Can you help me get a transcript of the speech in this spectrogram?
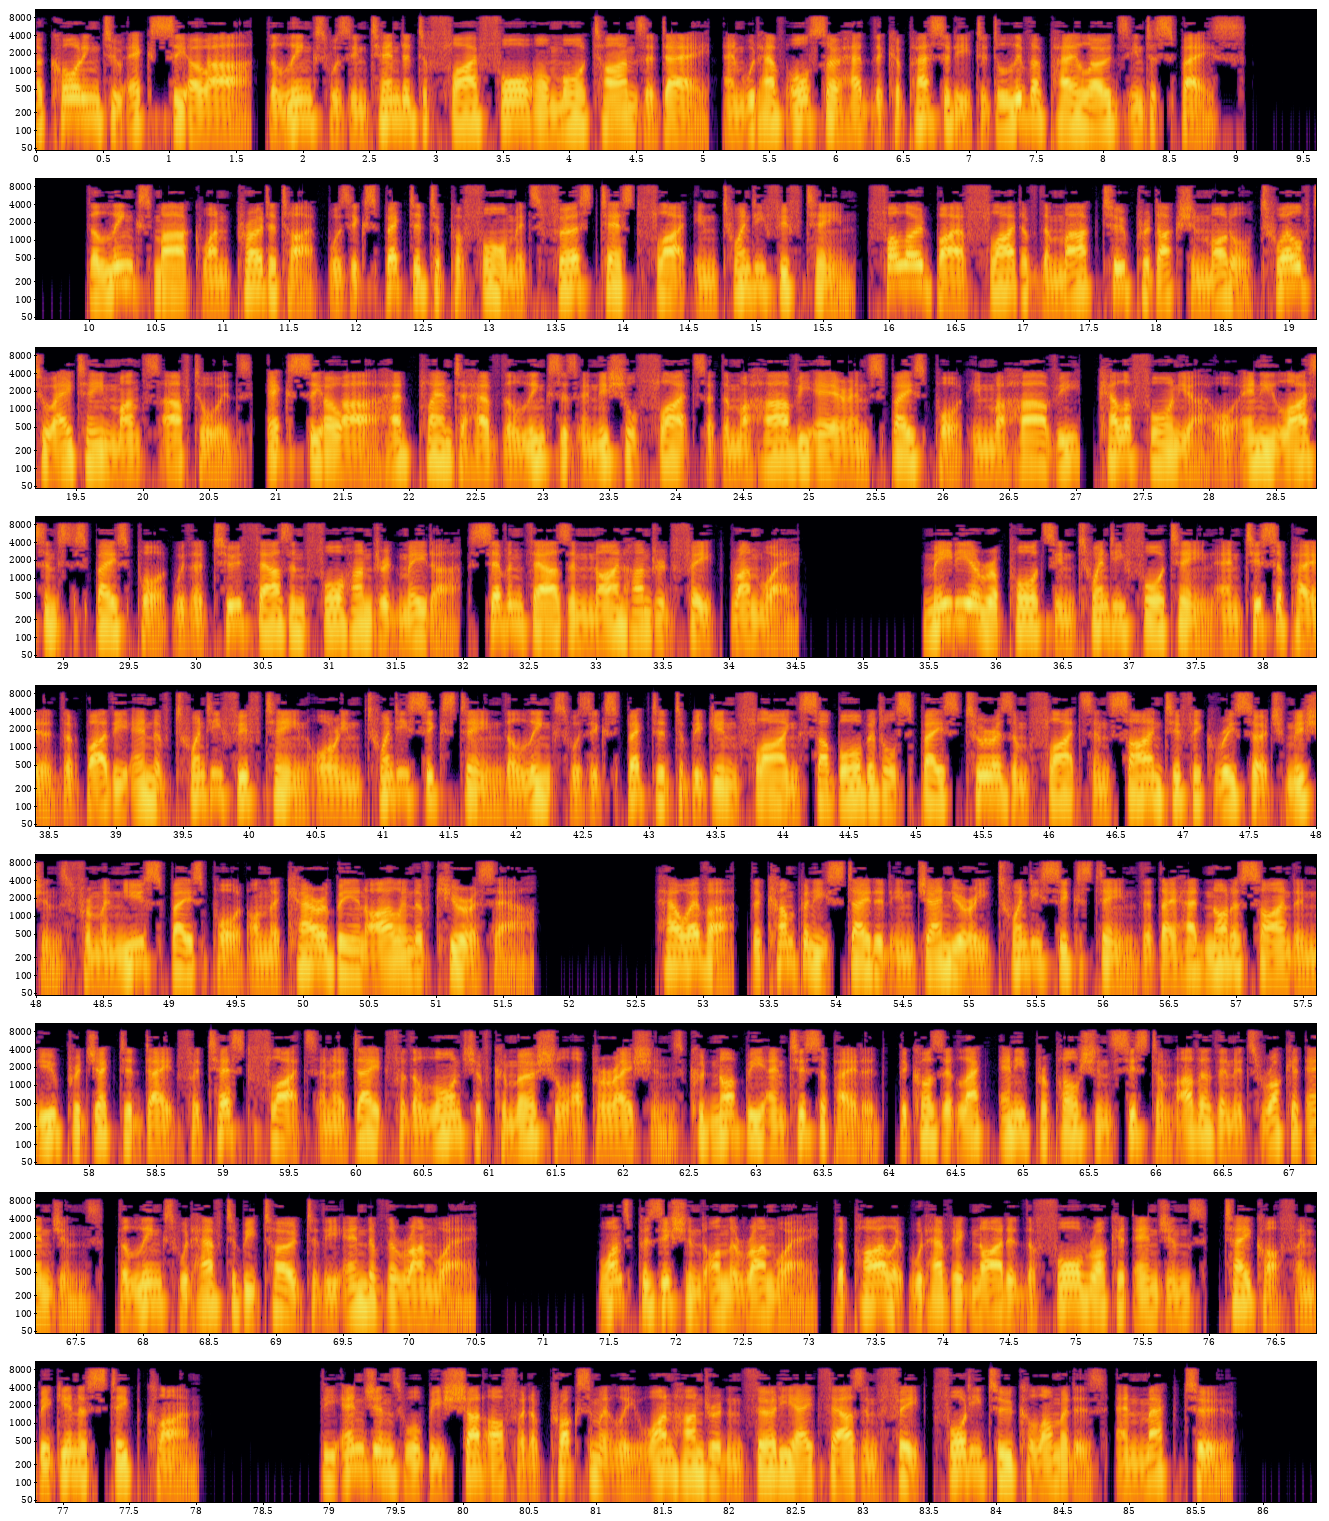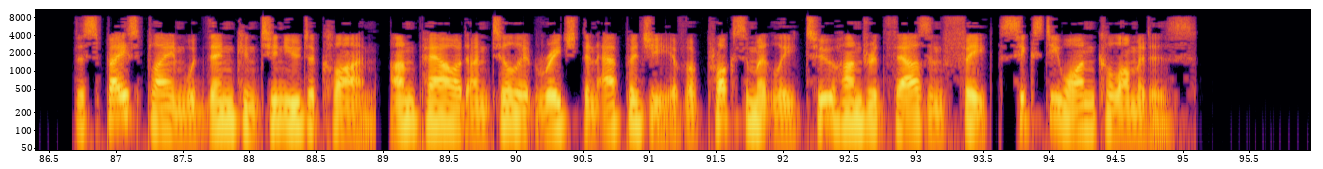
According to XCOR, the Lynx was intended to fly four or more times a day, and would have also had the capacity to deliver payloads into space. The Lynx Mark I prototype was expected to perform its first test flight in 2015, followed by a flight of the Mark II production model 12 to 18 months afterwards. XCOR had planned to have the Lynx's initial flights at the Mojave Air and Spaceport in Mojave, California or any licensed spaceport with a 2,400 meter (7,900 feet) runway. Media reports in 2014 anticipated that by the end of 2015 or in 2016 the Lynx was expected to begin flying suborbital space tourism flights and scientific research missions from a new spaceport on the Caribbean island of Curaçao. However, the company stated in January 2016 that they had not assigned a new projected date for test flights and a date for the launch of commercial operations could not be anticipated, because it lacked any propulsion system other than its rocket engines. The Lynx would have to be towed to the end of the runway. Once positioned on the runway, the pilot would have ignited the four rocket engines, take off and begin a steep climb. The engines will be shut off at approximately 138,000 feet 42 kilometers and Mach 2. The spaceplane would then continue to climb, unpowered until it reached an apogee of approximately 200,000 feet 61 kilometers.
